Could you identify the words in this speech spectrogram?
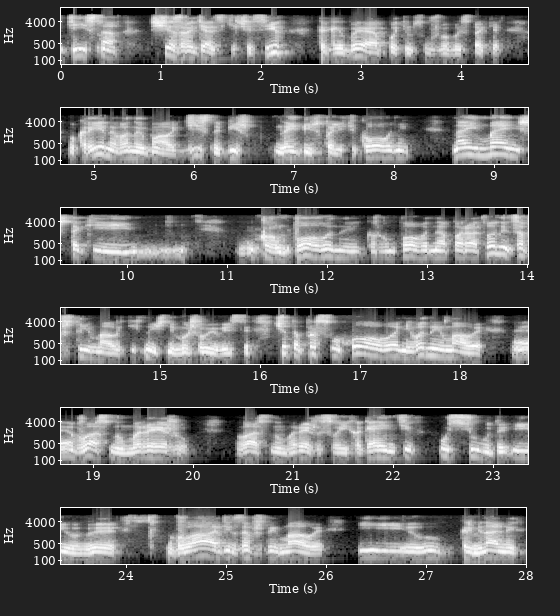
дійсно ще з радянських часів КГБ, а потім Служба безпеки України, вони мають дійсно більш найбільш кваліфікований, найменш такий корумпований, корумпований апарат. Вони завжди мали технічні можливості щодо прослуховування. Вони мали е, власну мережу. Власну мережу своїх агентів усюди, і в владі завжди мали, і у кримінальних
